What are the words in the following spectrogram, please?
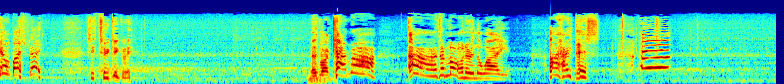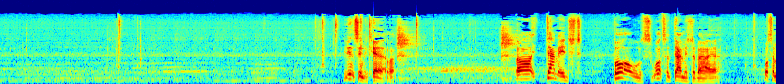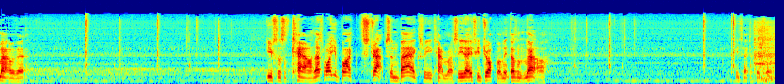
killed by Shay. She's too giggly. There's my camera! Ah, the mourner in the way. I hate this. He didn't seem to care that much. Oh, it's damaged. Balls. What's so damaged about it? What's the matter with it? Useless cow. That's why you buy straps and bags for your camera, so you know if you drop them, it doesn't matter. You take a picture.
